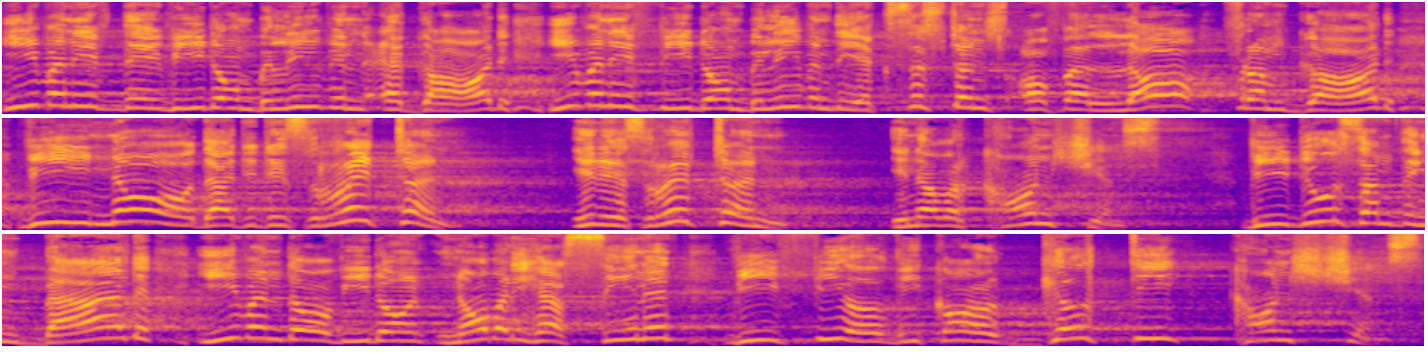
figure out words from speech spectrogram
even if they, we don't believe in a God, even if we don't believe in the existence of a law from God, we know that it is written. It is written in our conscience. We do something bad, even though we don't, nobody has seen it, we feel, we call guilty conscience.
